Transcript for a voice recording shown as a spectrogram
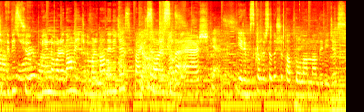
Şimdi biz şu bir numaradan ve iki numaradan deneyeceğiz. Belki sonrasında eğer yerimiz kalırsa da şu tatlı olandan deneyeceğiz.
